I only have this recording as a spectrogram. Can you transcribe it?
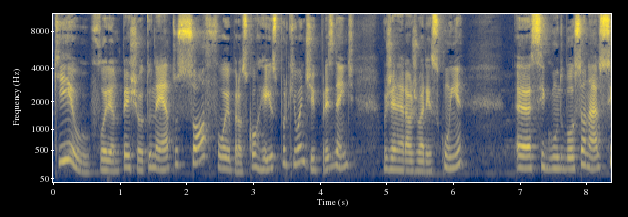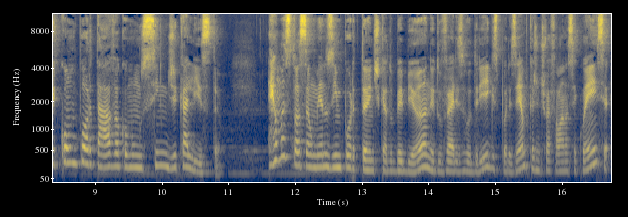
que o Floriano Peixoto Neto só foi para os Correios porque o antigo presidente, o general Juarez Cunha, uh, segundo Bolsonaro, se comportava como um sindicalista. É uma situação menos importante que a do Bebiano e do Vélez Rodrigues, por exemplo, que a gente vai falar na sequência,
